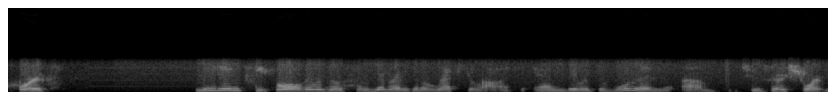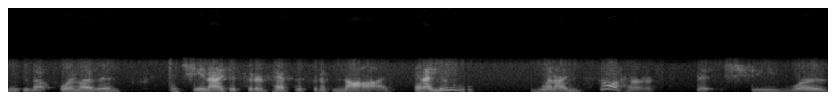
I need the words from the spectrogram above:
course meeting people. There was a I remember I was in a restaurant and there was a woman. Um, she was very short, maybe about four eleven, and she and I just sort of had this sort of nod. And I knew when I saw her that she was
